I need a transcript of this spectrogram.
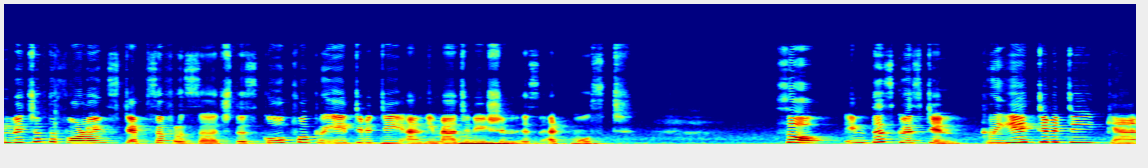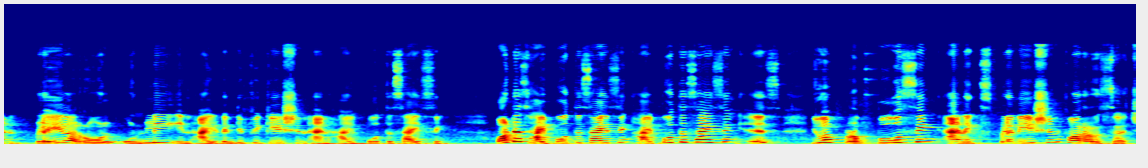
in which of the following steps of research the scope for creativity and imagination is at most so, in this question, creativity can play a role only in identification and hypothesizing. What is hypothesizing? Hypothesizing is you are proposing an explanation for a research.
